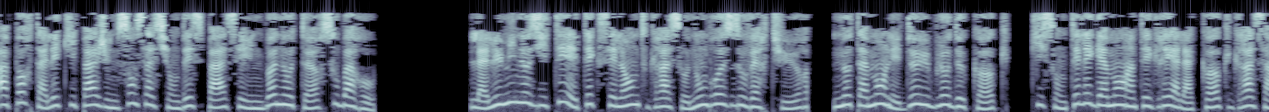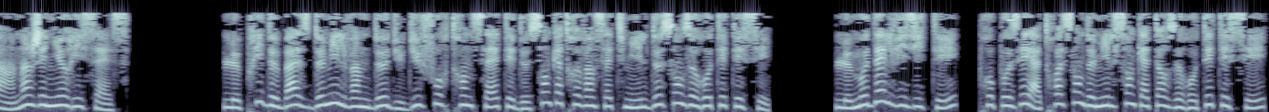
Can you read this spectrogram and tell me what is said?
apporte à l'équipage une sensation d'espace et une bonne hauteur sous barreau. La luminosité est excellente grâce aux nombreuses ouvertures, notamment les deux hublots de coque, qui sont élégamment intégrés à la coque grâce à un ingénieur ICES. Le prix de base 2022 du Dufour 37 est de 187 200 euros TTC. Le modèle visité, proposé à 302 114 euros TTC,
